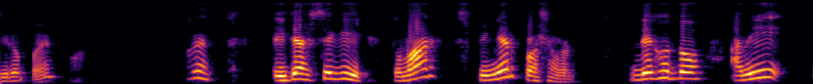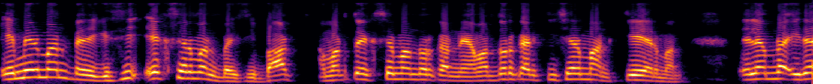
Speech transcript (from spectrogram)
জিরো পয়েন্ট ওকে এটা আসছে কি? তোমার স্প্রিং এর প্রসারণ। দেখো তো, আমি এম এর মান পেয়ে গেছি এক্সের মান পাইছি বাট আমার তো এক্সের মান দরকার নেই। আমার দরকার কিসের মান? কে এর মান। তাহলে আমরা এটা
